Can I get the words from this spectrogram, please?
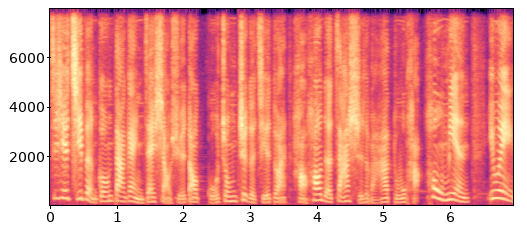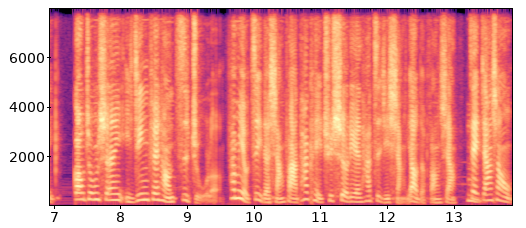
这些基本功，大概你在小学到国中这个阶段，好好的扎实的把它读好，后面因为。”高中生已经非常自主了，他们有自己的想法，他可以去涉猎他自己想要的方向。再加上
